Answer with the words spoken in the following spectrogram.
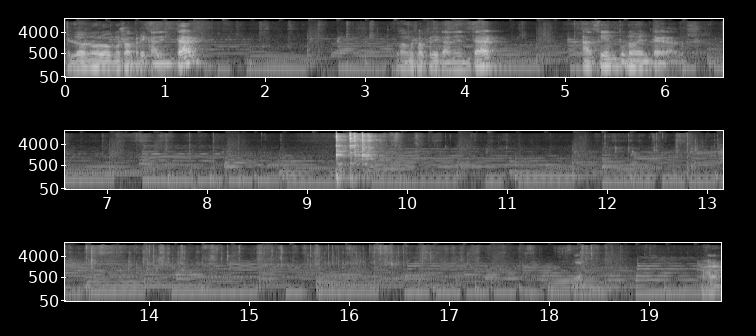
El horno lo vamos a precalentar. Lo vamos a precalentar a 190 grados. Ahora,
